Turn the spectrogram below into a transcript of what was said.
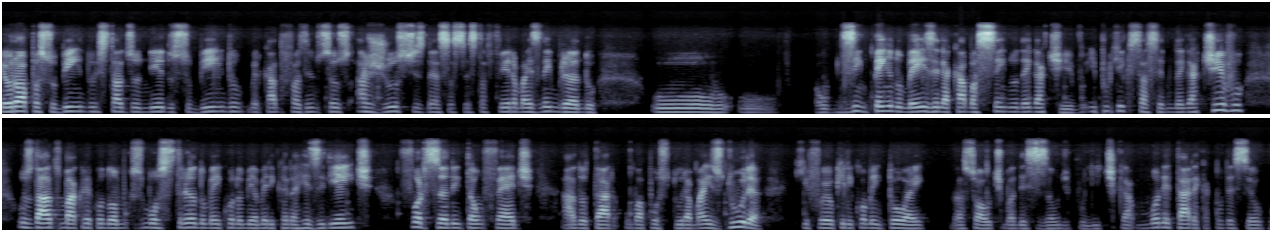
Europa subindo, Estados Unidos subindo, mercado fazendo seus ajustes nessa sexta-feira, mas lembrando, o, o, o, desempenho no mês ele acaba sendo negativo. E por que, que está sendo negativo? Os dados macroeconômicos mostrando uma economia americana resiliente, forçando então o Fed a adotar uma postura mais dura, que foi o que ele comentou aí na sua última decisão de política monetária que aconteceu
